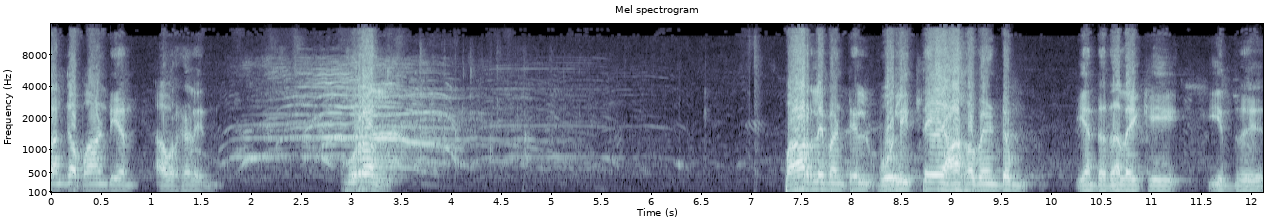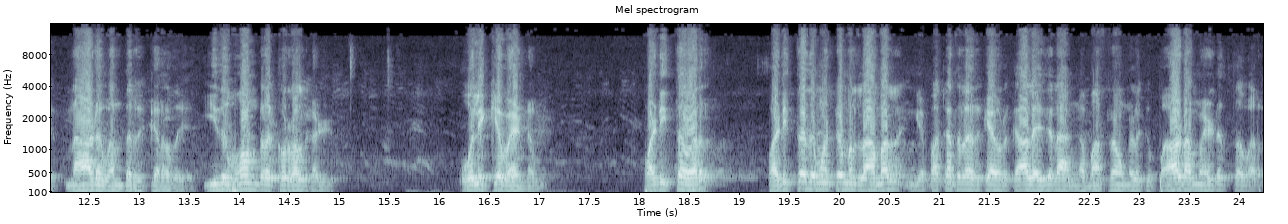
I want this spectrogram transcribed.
தங்க பாண்டியன் அவர்களின் குரல். பார்லிமெண்டில் ஒலித்தே ஆக வேண்டும் என்ற நிலைக்கு இன்று நாடு வந்திருக்கிறது. இது போன்ற குரல்கள் ஒலிக்க வேண்டும். படித்தவர் படித்தது மட்டுமில்லாமல் இங்கே பக்கத்தில் இருக்க ஒரு காலேஜில் அங்கே மற்றவங்களுக்கு பாடம் எடுத்தவர்.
